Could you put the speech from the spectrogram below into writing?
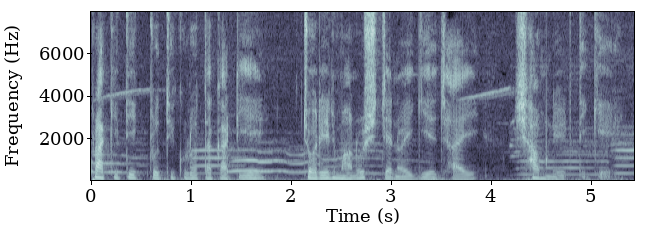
প্রাকৃতিক প্রতিকূলতা কাটিয়ে চরের মানুষ যেন এগিয়ে যায় সামনের দিকে।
